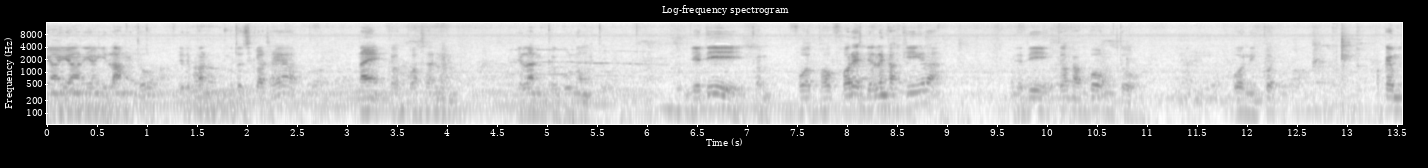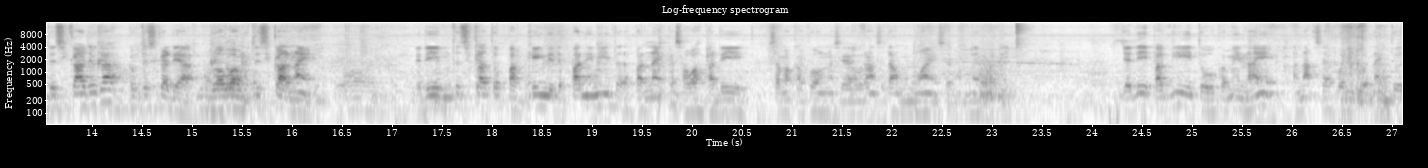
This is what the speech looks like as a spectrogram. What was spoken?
yang yang yang hilang itu di depan motosikal saya naik ke kawasan jalan ke gunung itu jadi forest jalan kaki lah. Jadi itu kampung tuh pun ikut. Pakai motosikal juga ke motosikal dia. Dua buah motosikal naik. Jadi motosikal tuh parking di depan ini tak dapat naik ke sawah padi. Sama kampung saya orang sedang menuai sedang menuai padi. Jadi pagi itu kami naik anak saya pun ikut naik itu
